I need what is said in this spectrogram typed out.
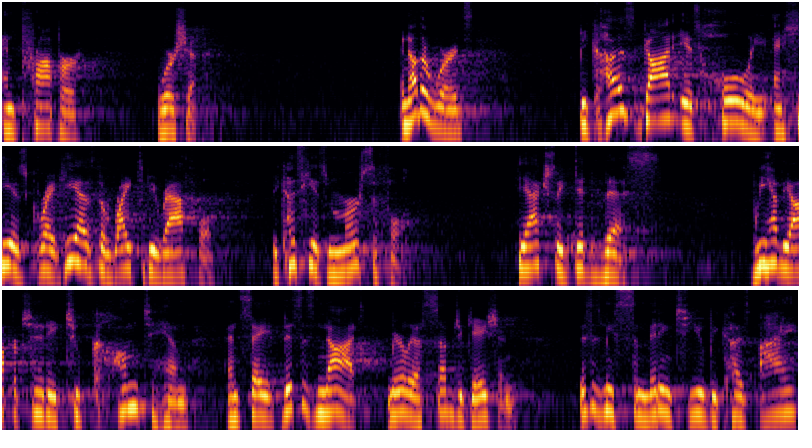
and proper worship. In other words, because God is holy and He is great, He has the right to be wrathful. Because He is merciful, He actually did this. We have the opportunity to come to Him and say, This is not merely a subjugation. This is me submitting to you because I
